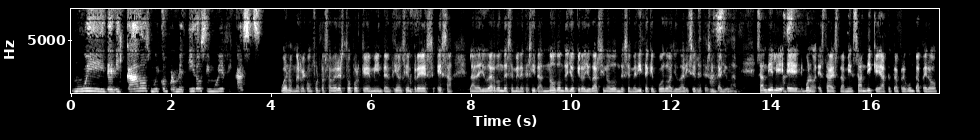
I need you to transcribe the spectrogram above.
muy dedicados, muy comprometidos y muy eficaces. Bueno, me reconforta saber esto porque mi intención siempre es esa, la de ayudar donde se me necesita, no donde yo quiero ayudar, sino donde se me dice que puedo ayudar y se necesita ayudar. Sandy, eh, bueno, esta es también Sandy que hace otra pregunta, pero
